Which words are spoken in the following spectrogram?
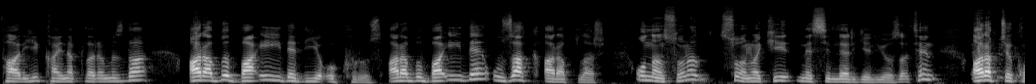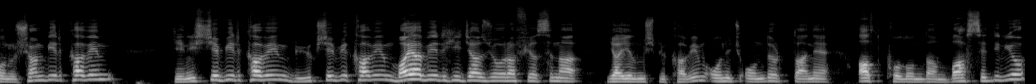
tarihi kaynaklarımızda Arabı Baide diye okuruz. Arabı Baide uzak Araplar. Ondan sonra sonraki nesiller geliyor zaten. Arapça konuşan bir kavim, genişçe bir kavim, büyükçe bir kavim, baya bir Hicaz coğrafyasına yayılmış bir kavim. 13-14 tane alt kolundan bahsediliyor.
